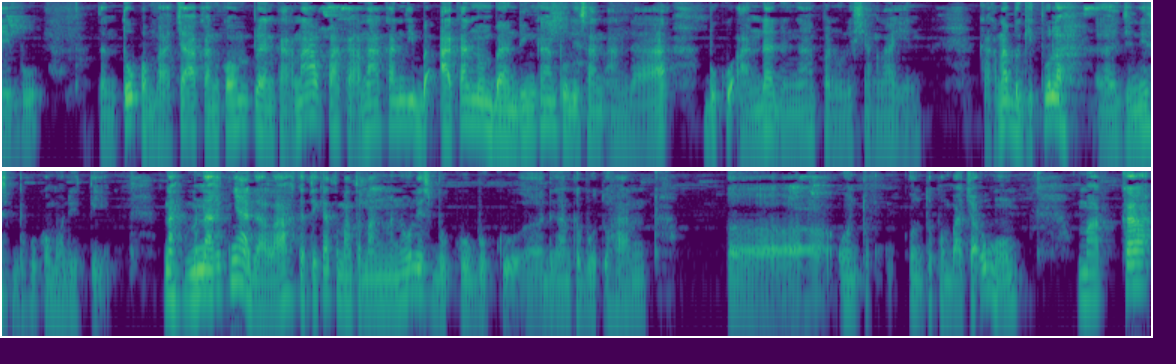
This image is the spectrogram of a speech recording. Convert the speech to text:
ribu tentu pembaca akan komplain karena apa? Karena akan diba akan membandingkan tulisan Anda, buku Anda dengan penulis yang lain. Karena begitulah e, jenis buku komoditi. Nah, menariknya adalah ketika teman-teman menulis buku-buku e, dengan kebutuhan e, untuk untuk pembaca umum, maka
